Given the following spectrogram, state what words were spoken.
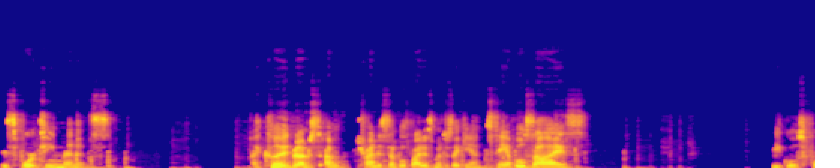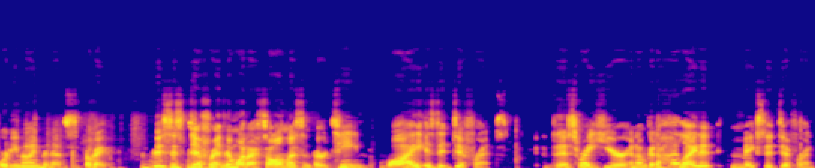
Is 14 minutes. I could, but I'm just I'm trying to simplify it as much as I can. Sample size equals 49 minutes. Okay, this is different than what I saw in lesson 13. Why is it different? This right here, and I'm going to highlight it, makes it different.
